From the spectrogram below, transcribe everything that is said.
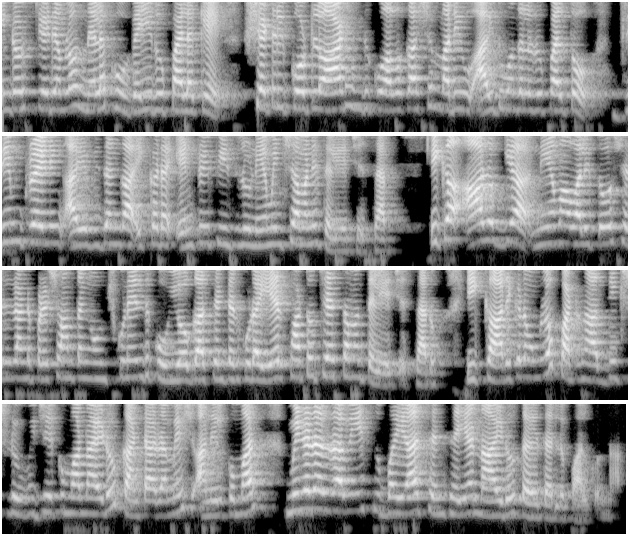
ఇండోర్ స్టేడియంలో నెలకు వెయ్యి రూపాయలకే షటిల్ కోర్టులో ఆడేందుకు అవకాశం మరియు ఐదు వందల రూపాయలతో జిమ్ ట్రైనింగ్ అయ్యే విధంగా ఇక్కడ ఎంట్రీ ఫీజులు నియమించామని తెలియజేశారు. ఇక ఆరోగ్య నియమావళితో శరీరాన్ని ప్రశాంతంగా ఉంచుకునేందుకు యోగా సెంటర్ కూడా ఏర్పాటు చేస్తామని తెలియజేశారు. ఈ కార్యక్రమంలో పట్టణ అధ్యక్షుడు విజయ్ కుమార్ నాయుడు కంటా రమేష్ అనిల్ కుమార్ మినరల్ రవి సుబ్బయ్య చెంచయ్య నాయుడు తదితరులు పాల్గొన్నారు.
